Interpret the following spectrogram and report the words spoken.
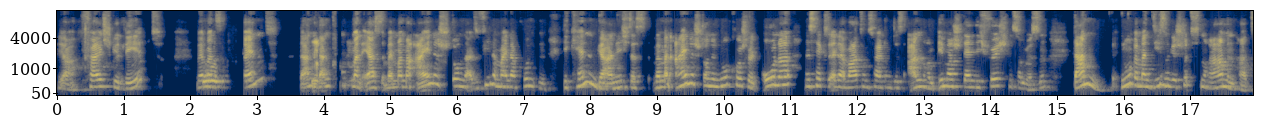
ja falsch gelebt. Wenn man es trennt, dann, ja. dann kommt man erst, wenn man mal eine Stunde, also viele meiner Kunden, die kennen gar nicht, dass wenn man eine Stunde nur kuschelt, ohne eine sexuelle Erwartungshaltung des anderen immer ständig fürchten zu müssen, dann, nur wenn man diesen geschützten Rahmen hat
